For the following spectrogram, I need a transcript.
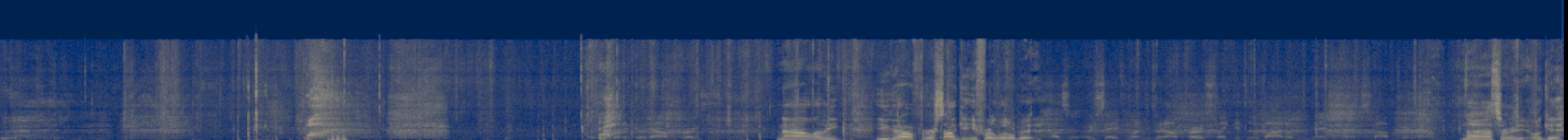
go down first? No, let me. You go out first. I'll get you for a little bit. I was say if you wanted to go down first, like get to the bottom and then stop, turn around. No, that's all right. We'll get.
